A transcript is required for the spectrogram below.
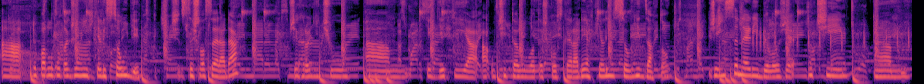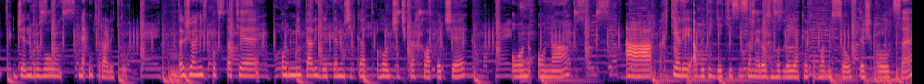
A dopadlo to tak, že oni chtěli soudit. Sešla se rada všech rodičů a těch dětí a, a učitelů a té školské rady a chtěli jí soudit za to, že jí se nelíbilo, že učí um, genderovou neutralitu. Takže oni v podstatě odmítali dětem říkat holčička, chlapeček, on, ona a chtěli, aby ty děti si sami rozhodly, jaké pohlaví jsou v té školce.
